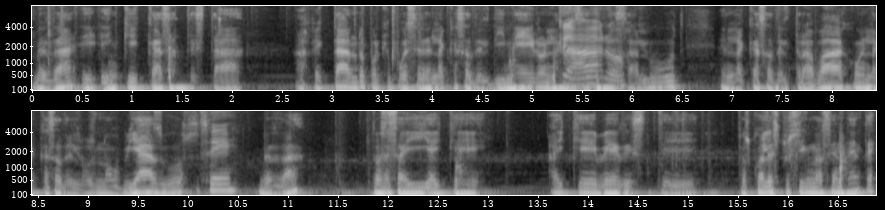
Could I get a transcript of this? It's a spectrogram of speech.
¿verdad? E- en qué casa te está afectando, porque puede ser en la casa del dinero, en la casa de la salud, en la casa del trabajo, en la casa de los noviazgos, Sí. ¿verdad? Entonces ahí hay que hay que ver este pues cuál es tu signo ascendente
